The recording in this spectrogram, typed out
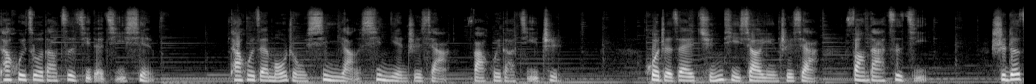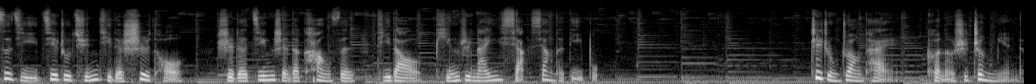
他会做到自己的极限；他会在某种信仰信念之下发挥到极致，或者在群体效应之下放大自己，使得自己借助群体的势头，使得精神的亢奋提到平日难以想象的地步。这种状态可能是正面的，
